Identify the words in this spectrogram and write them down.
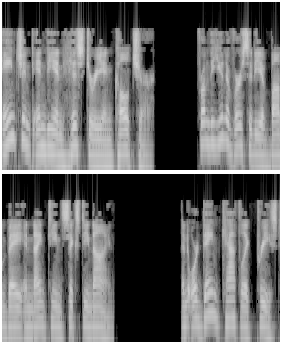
Ancient Indian History and Culture from the University of Bombay in 1969. An ordained Catholic priest,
